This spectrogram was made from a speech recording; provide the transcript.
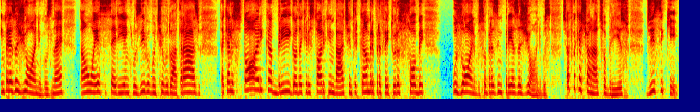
empresas de ônibus, né? Então, esse seria, inclusive, o motivo do atraso, daquela histórica briga ou daquele histórico embate entre Câmara e Prefeitura sobre os ônibus, sobre as empresas de ônibus. O senhor foi questionado sobre isso, disse que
